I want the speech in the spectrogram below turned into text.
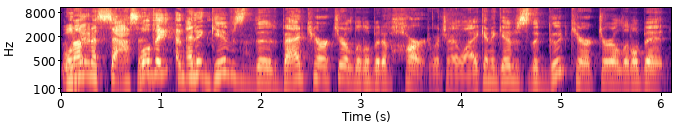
I'm Well, not they- an assassin. well, they- uh, and it gives the bad character a little bit of heart, which I like, and it gives the good character a little bit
